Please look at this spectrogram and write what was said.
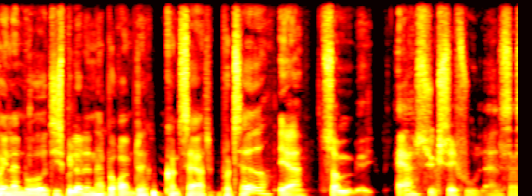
på en eller anden måde. De spiller den her berømte koncert på taget. Ja, som er succesfuld, altså.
